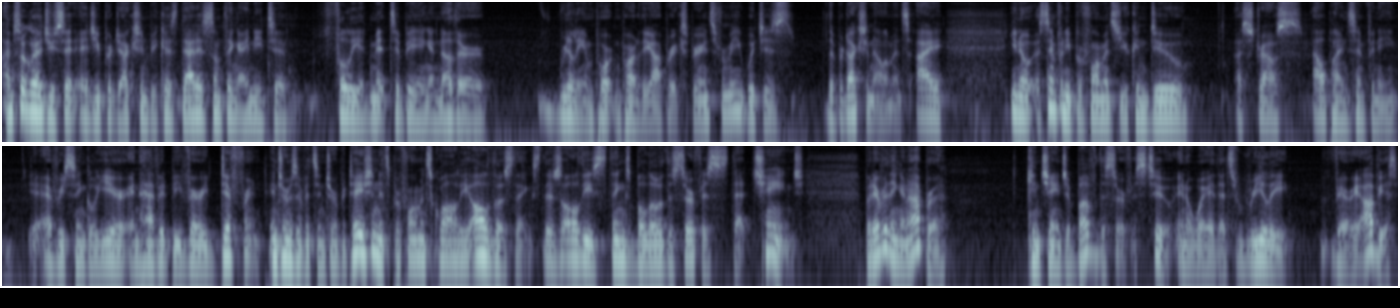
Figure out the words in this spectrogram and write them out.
I'm so glad you said edgy production because that is something I need to fully admit to being another really important part of the opera experience for me, which is the production elements. I, you know, a symphony performance, you can do a Strauss Alpine Symphony every single year and have it be very different in terms of its interpretation, its performance quality, all of those things. There's all these things below the surface that change. But everything in opera can change above the surface too in a way that's really very obvious.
